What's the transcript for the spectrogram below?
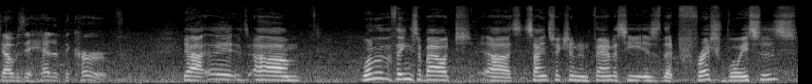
that was ahead of the curve. Yeah, um, one of the things about uh, science fiction and fantasy is that fresh voices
